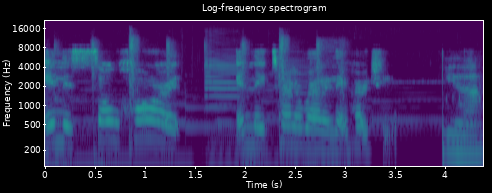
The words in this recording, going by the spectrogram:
and it's so hard and they turn around and they hurt you yeah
